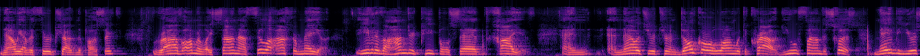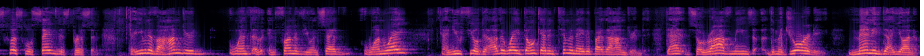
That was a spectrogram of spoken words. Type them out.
Now we have a third shot in the pasuk. Rav Omer Loisana Fila Acher. Even if a hundred people said chayiv, and and now it's your turn. Don't go along with the crowd. You found the schus. Maybe your schus will save this person. So even if a hundred went in front of you and said one way, and you feel the other way, don't get intimidated by the hundred. That so Rav means the majority, many dayanim.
